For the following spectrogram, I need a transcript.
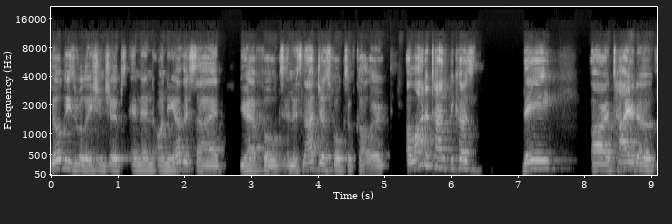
build these relationships. And then on the other side, you have folks, and it's not just folks of color, a lot of times because they are tired of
